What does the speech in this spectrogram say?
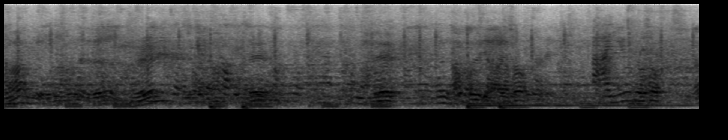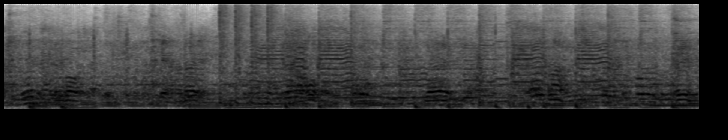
하나, 오는 사람들은. 둘, 넷, 넷, 야 다섯, 아 이유로 여섯, 일곱, 여덟, 하나, 둘,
